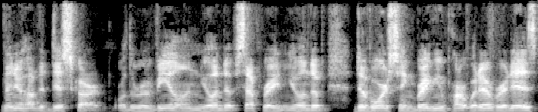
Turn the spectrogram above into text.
then you'll have the discard or the reveal, and you'll end up separating. You'll end up divorcing, breaking apart, whatever it is.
